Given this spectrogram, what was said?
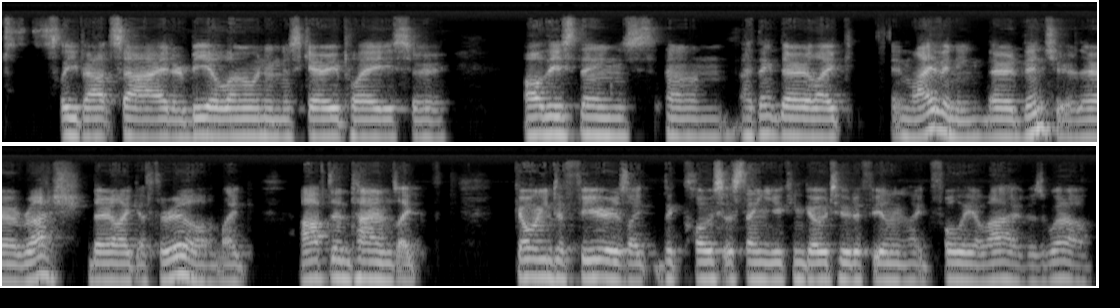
sleep outside, or be alone in a scary place, or all these things. Um, I think they're like enlivening. They're adventure. They're a rush. They're like a thrill. Like oftentimes, like going to fear is like the closest thing you can go to to feeling like fully alive as well.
